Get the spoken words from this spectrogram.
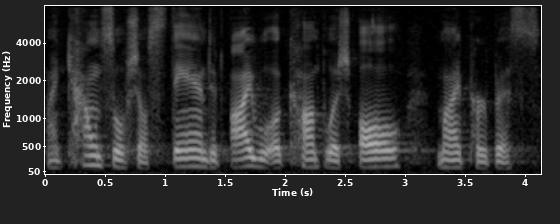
My counsel shall stand and I will accomplish all my purpose.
